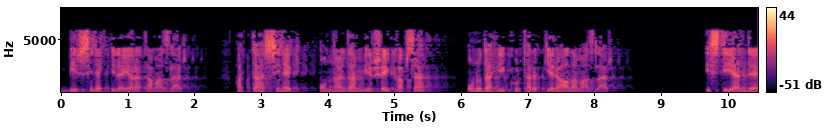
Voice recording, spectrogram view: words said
bir sinek bile yaratamazlar. Hatta sinek onlardan bir şey kapsa, onu dahi kurtarıp geri alamazlar. İsteyen de,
